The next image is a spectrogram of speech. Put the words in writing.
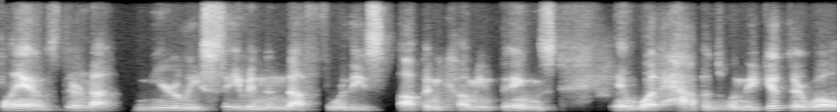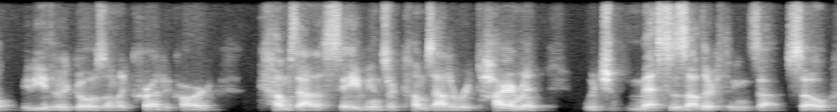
plans, they're not nearly saving enough for these up and coming things. And what happens when they get there? Well, it either goes on a credit card, comes out of savings, or comes out of retirement, which messes other things up. So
